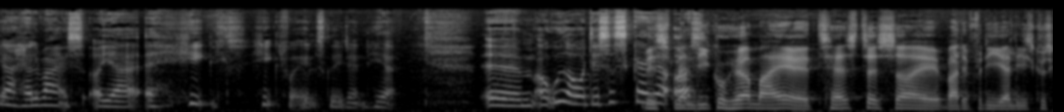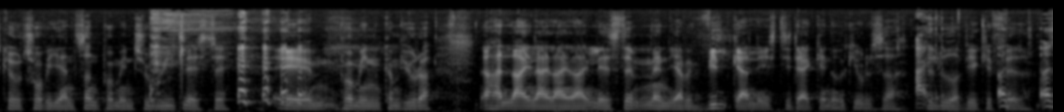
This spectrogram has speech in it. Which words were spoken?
jeg er halvvejs, og jeg er helt, helt forelsket i den her. Øhm, og udover det, så skal Hvis jeg man også... lige kunne høre mig uh, taste, så uh, var det fordi, jeg lige skulle skrive Tove Jansson på min to-read-liste øhm, på min computer. Jeg har en lang, lang, lang, lang liste, men jeg vil vildt gerne læse de der genudgivelser. Ej, det lyder virkelig fedt. og,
